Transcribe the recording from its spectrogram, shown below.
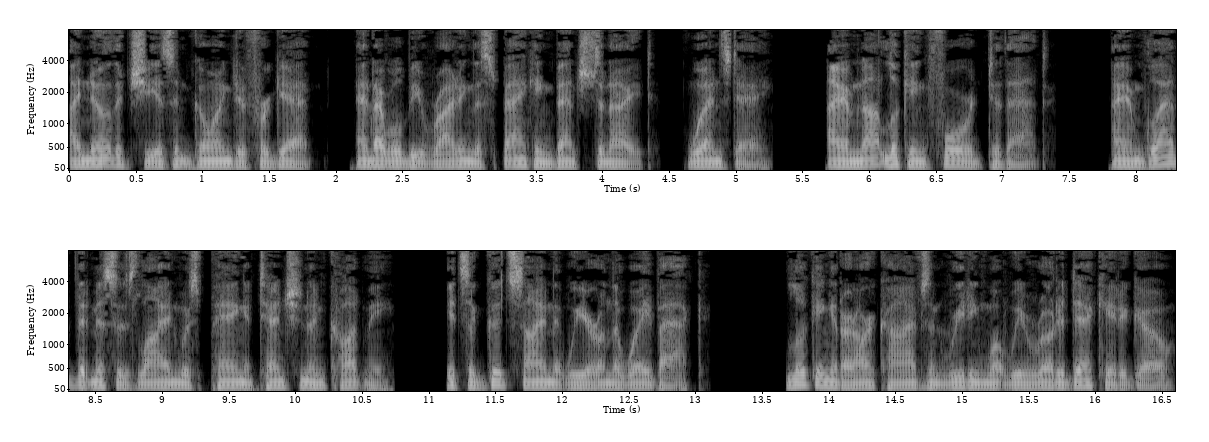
I know that she isn't going to forget, and I will be riding the spanking bench tonight, Wednesday. I am not looking forward to that. I am glad that Mrs. Lion was paying attention and caught me. It's a good sign that we are on the way back. Looking at our archives and reading what we wrote a decade ago,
